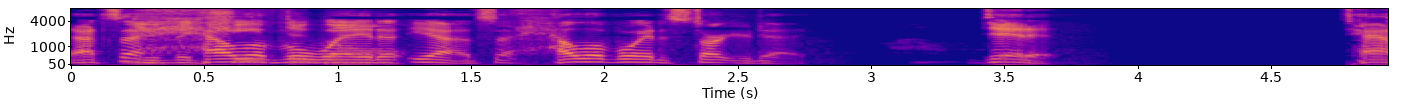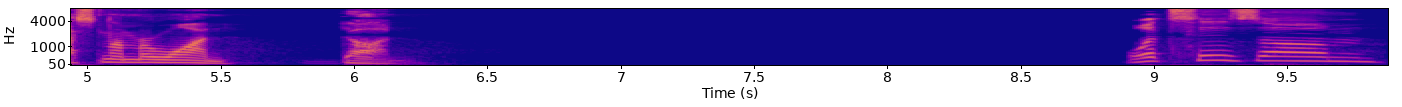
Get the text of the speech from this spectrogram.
That's a You've hell of a a way to yeah, it's a hell of a way to start your day. Did it. Task number 1 done. What's his um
